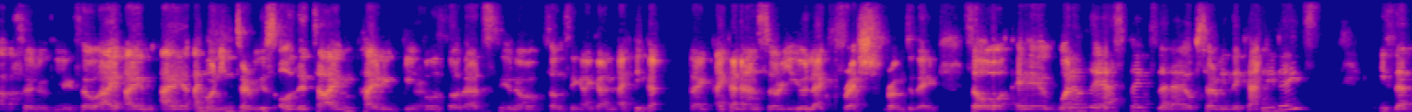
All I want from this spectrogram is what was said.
Absolutely. So I, I'm I, I'm on interviews all the time hiring people. Yeah. So that's you know something I can I think I I, can answer you like fresh from today. So uh, one of the aspects that I observe in the candidates is that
